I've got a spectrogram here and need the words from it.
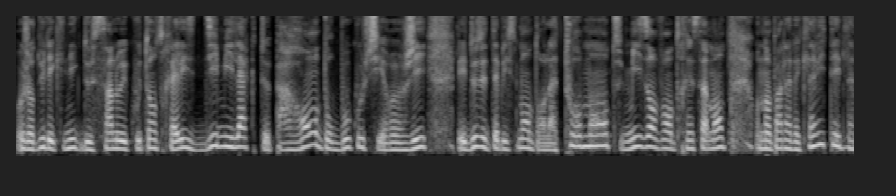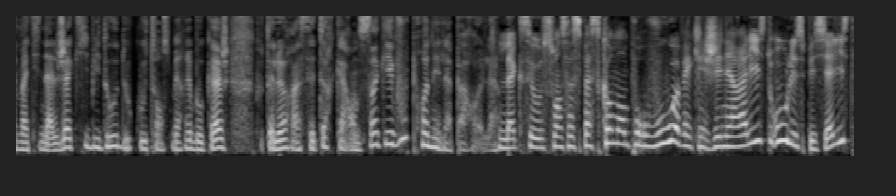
Aujourd'hui, les cliniques de Saint-Lô et Coutances réalisent 10 000 actes par an, dont beaucoup de chirurgie. Les deux établissements dans la tourmente, mis en vente récemment. On en parle avec l'invité de la matinale, Jackie Bidot de Coutances, Mère et Bocage, tout à l'heure à 7h45. Et vous prenez la parole. L'accès aux soins, ça se passe comment pour vous avec les généralistes ou les spécialistes?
